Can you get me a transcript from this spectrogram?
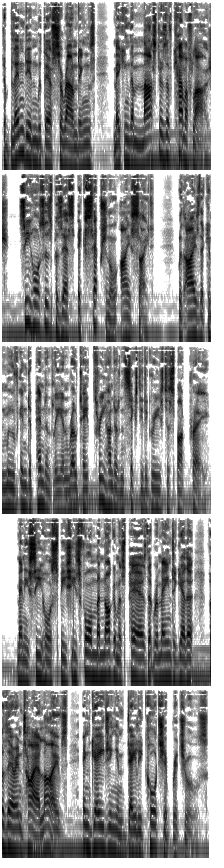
to blend in with their surroundings, making them masters of camouflage. Seahorses possess exceptional eyesight, with eyes that can move independently and rotate 360 degrees to spot prey. Many seahorse species form monogamous pairs that remain together for their entire lives, engaging in daily courtship rituals.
